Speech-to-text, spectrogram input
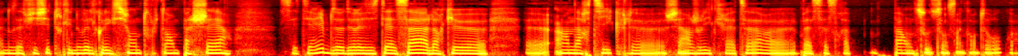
à nous afficher toutes les nouvelles collections tout le temps, pas cher. C'est terrible de, résister à ça, alors que euh, un article chez un joli créateur, euh, bah, ça sera pas en dessous de 150 euros. Quoi.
